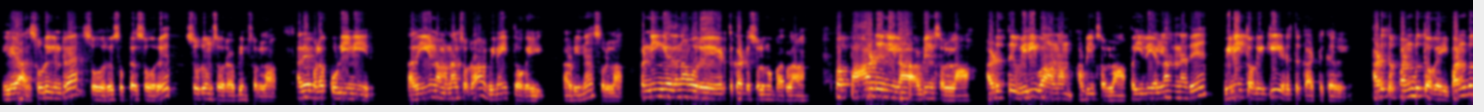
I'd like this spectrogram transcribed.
இல்லையா? சுடுகின்ற சோறு சுட்ட சோறு சுடும் சோறு அப்படின்னு சொல்லலாம். அதே போல குடிநீர் அதையும் நம்ம என்ன சொல்றோம்? வினைத்தொகை அப்படின்னு சொல்லலாம். இப்ப நீங்க எதனா ஒரு எடுத்துக்காட்டு சொல்லுங்க பார்க்கலாம். இப்ப பாடு நிலா அப்படின்னு சொல்லலாம். அடுத்து விரிவானம் அப்படின்னு சொல்லலாம். இப்ப இது எல்லாம் என்னது? வினைத்தொகைக்கு எடுத்துக்காட்டுகள். அடுத்து பண்பு தொகை. பண்பு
